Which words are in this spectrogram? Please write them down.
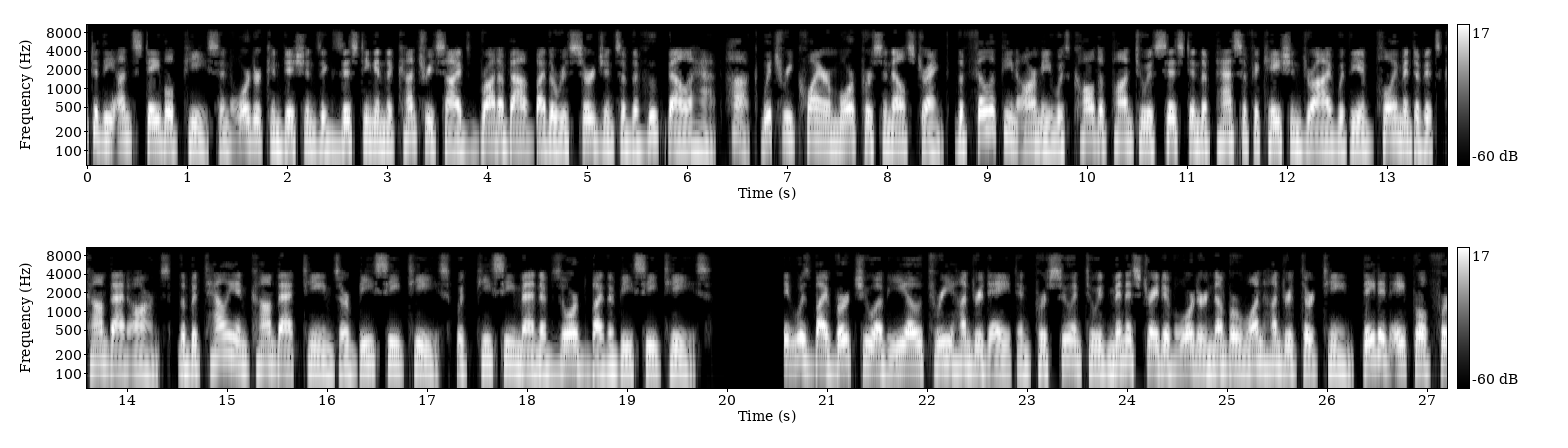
to the unstable peace and order conditions existing in the countrysides brought about by the resurgence of the Hukbalahap HUK, which require more personnel strength, the Philippine Army was called upon to assist in the pacification drive with the employment of its combat arms, the Battalion Combat Teams or BCTs, with PC men absorbed by the BCTs. It was by virtue of EO 308 and pursuant to Administrative Order No. 113, dated April 1,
